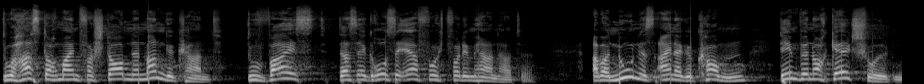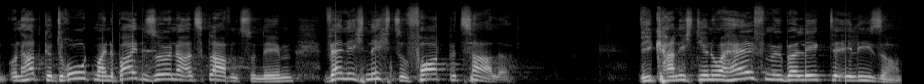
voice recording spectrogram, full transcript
du hast doch meinen verstorbenen Mann gekannt. Du weißt, dass er große Ehrfurcht vor dem Herrn hatte. Aber nun ist einer gekommen, dem wir noch Geld schulden und hat gedroht, meine beiden Söhne als Sklaven zu nehmen, wenn ich nicht sofort bezahle. Wie kann ich dir nur helfen? überlegte Elisa.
